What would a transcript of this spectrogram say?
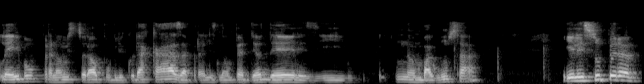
label para não misturar o público da casa, para eles não perder o deles e não bagunçar. E eles super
